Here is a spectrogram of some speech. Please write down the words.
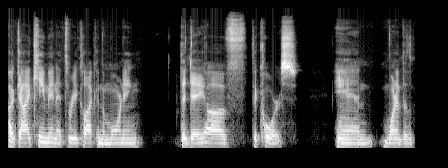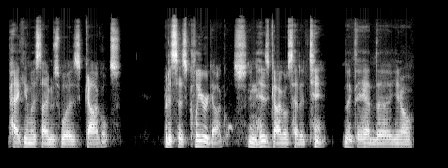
a guy came in at three o'clock in the morning the day of the course, and one of the packing list items was goggles, but it says clear goggles, and his goggles had a tint, like they had the you know,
